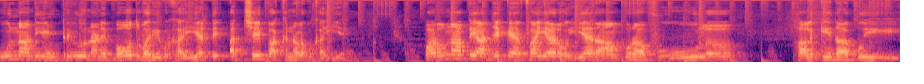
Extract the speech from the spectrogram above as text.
ਉਹਨਾਂ ਦੀ ਇੰਟਰਵਿਊ ਉਹਨਾਂ ਨੇ ਬਹੁਤ ਵਾਰੀ ਵਿਖਾਈ ਹੈ ਤੇ ਅੱਛੇ ਪੱਖ ਨਾਲ ਵਿਖਾਈ ਹੈ। ਪਰ ਉਹਨਾਂ ਤੇ ਅੱਜ ਇੱਕ ਐਫ ਆਈ ਆਰ ਹੋਈ ਹੈ, ਰਾਮਪੁਰਾ ਫੂਲ। ਹਲਕੇ ਦਾ ਕੋਈ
